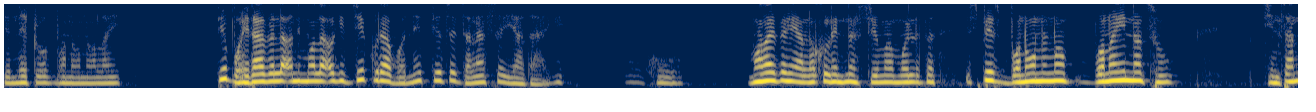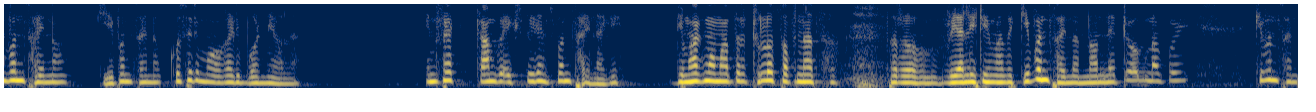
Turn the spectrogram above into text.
त्यो नेटवर्क बनाउनलाई। त्यो भइरहेको बेला अनि मलाई अघि जे कुरा भन्ने त्यो चाहिँ झलास याद आयो कि? हो मलाई त यहाँ लोकल इन्डस्ट्रीमा मैले त स्पेस बनाउन न बनाइ नछु चिन्चान पनि छैन के पनि छैन कसरी म अगाडि बढ्ने होला? इनफ्याक्ट कामको एक्सपिरियन्स पनि छैन कि? दिमागमा मात्र ठुलो सपना छ तर रियालिटीमा त के पनि छैन न नेटवर्क न कोही के पनि छैन।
